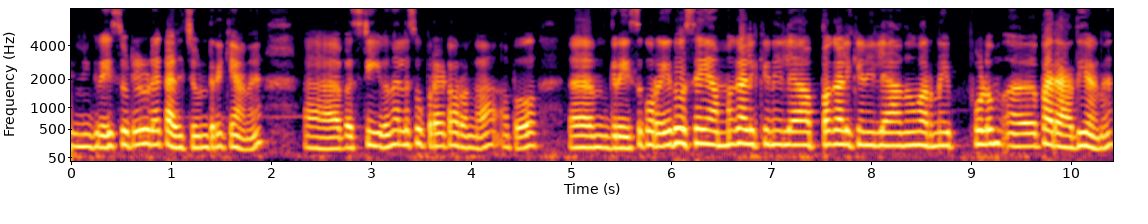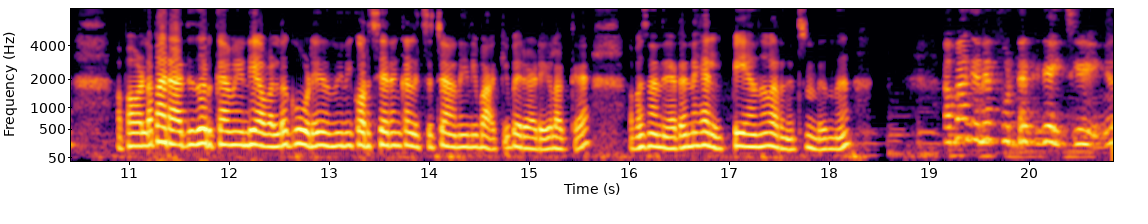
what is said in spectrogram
ഇനി ഗ്രേസ് കുട്ടിയുടെ കൂടെ കളിച്ചുകൊണ്ടിരിക്കുകയാണ് അപ്പോൾ സ്റ്റീവ് നല്ല സൂപ്പറായിട്ട് ഉറങ്ങുക. അപ്പോൾ ഗ്രേസ് കുറേ ദിവസമായി അമ്മ കളിക്കണില്ല അപ്പ കളിക്കണില്ല എന്ന് പറഞ്ഞ് ഇപ്പോഴും പരാതിയാണ്. അപ്പോൾ അവളുടെ പരാതി തീർക്കാൻ വേണ്ടി അവളുടെ കൂടെ ഇരുന്ന് ഇനി കുറച്ച് നേരം കളിച്ചിട്ടാണ് ഇനി ബാക്കി പരിപാടികളൊക്കെ. അപ്പോൾ സന്ധ്യയായിട്ട് എന്നെ ഹെൽപ്പ് ചെയ്യാന്ന് പറഞ്ഞിട്ടുണ്ട് ഇന്ന്. അപ്പൊ അങ്ങനെ ഫുഡൊക്കെ കഴിച്ചു കഴിഞ്ഞ്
